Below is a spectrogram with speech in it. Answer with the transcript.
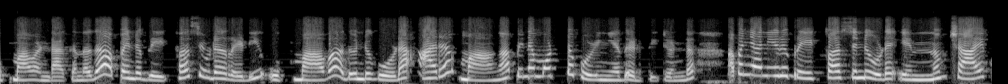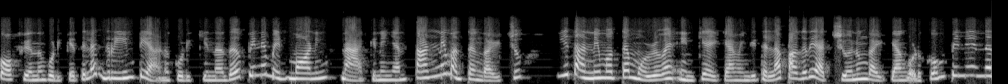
ഉപ്മാവ് ഉണ്ടാക്കുന്നത്. അപ്പൊ എന്റെ ബ്രേക്ക്ഫാസ്റ്റ് ഇവിടെ റെഡി ഉപ്മാവ് അതിന്റെ കൂടെ അര മാങ്ങ പിന്നെ മുട്ട പുഴുങ്ങിയത് എടുത്തിട്ടുണ്ട്. അപ്പൊ ഞാൻ ഈ ഒരു ബ്രേക്ക്ഫാസ്റ്റിന്റെ കൂടെ എന്നും ചായ കോഫി ഒന്നും കുടിക്കത്തില്ല. ഗ്രീൻ ടീ ആണ് കുടിക്കുന്നത്. പിന്നെ മിഡ് മോർണിംഗ് സ്നാക്കിന് ഞാൻ തണ്ണിമത്തം കഴിച്ചു. ഈ തണ്ണിമൊത്തം മുഴുവൻ എനിക്ക് കഴിക്കാൻ വേണ്ടിയിട്ടല്ല. പകുതി അച്ചുവിനും കഴിക്കാൻ കൊടുക്കും. പിന്നെ ഇന്ന്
